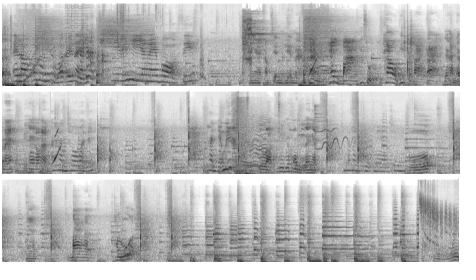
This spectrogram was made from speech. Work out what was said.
อ ไอเราก็รู้อยู่ว่าเอ้ยไหน มีวิธียังไงบอกสิยังไงทำเส้นเหมือนเรียนมาหั่นให้บางที่สุดเท่าที่จะบางได้เธอหั่นได้ไหมหรือให้เขาหั่นอะหั่นโชว์ก่อนดิ หั่นยังไม่ขาดดูว่านี่ไม่คมหรืออะไรเนี่ยแล้วหั่นถูกแนวใช่ไหมถูกเนี่ยบางแบบทะลุอะโอ้ย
